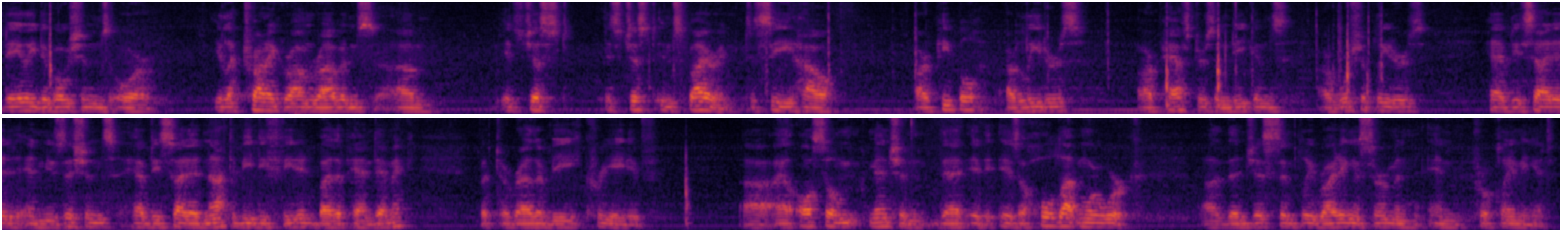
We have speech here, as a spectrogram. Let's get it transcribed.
daily devotions or electronic round robins. Um, it's just it's just inspiring to see how our people, our leaders, our pastors and deacons, our worship leaders have decided, and musicians have decided not to be defeated by the pandemic, but to rather be creative. Uh, I'll also mention that it is a whole lot more work uh, than just simply writing a sermon and proclaiming it.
